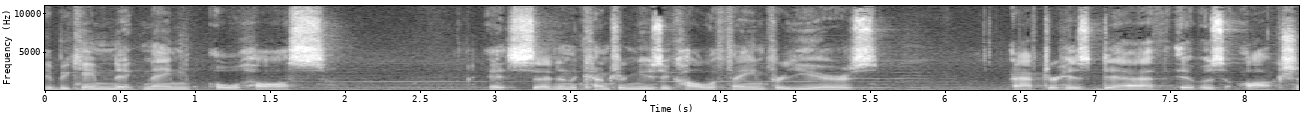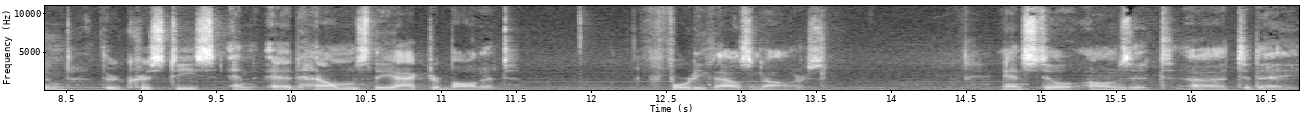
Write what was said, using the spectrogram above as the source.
It became nicknamed Old Hoss. It sat in the Country Music Hall of Fame for years. After his death, it was auctioned through Christie's, and Ed Helms, the actor, bought it for $40,000 and still owns it uh, today.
